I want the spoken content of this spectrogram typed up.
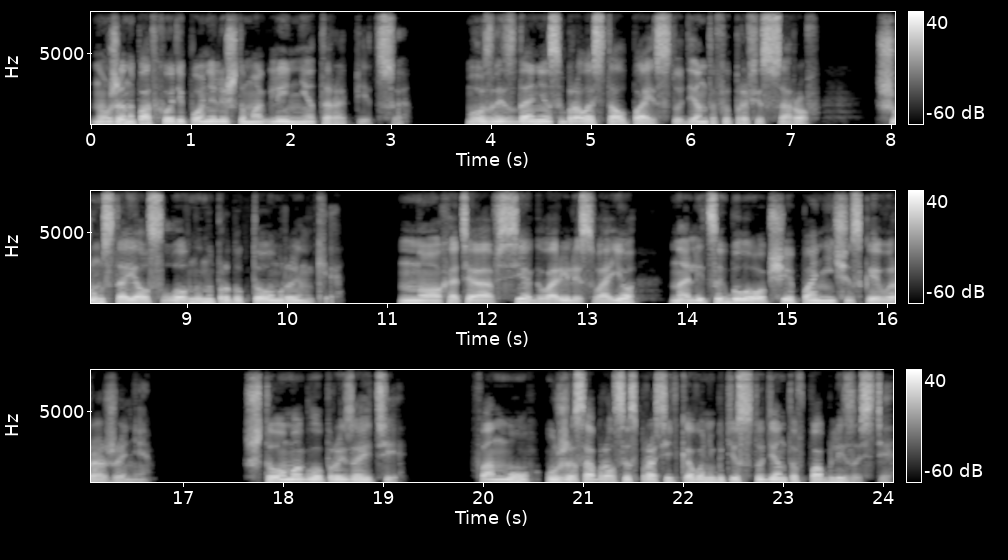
но уже на подходе поняли, что могли не торопиться. Возле здания собралась толпа из студентов и профессоров. Шум стоял словно на продуктовом рынке. Но хотя все говорили свое, на лицах было общее паническое выражение. Что могло произойти? Фанму уже собрался спросить кого-нибудь из студентов поблизости,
